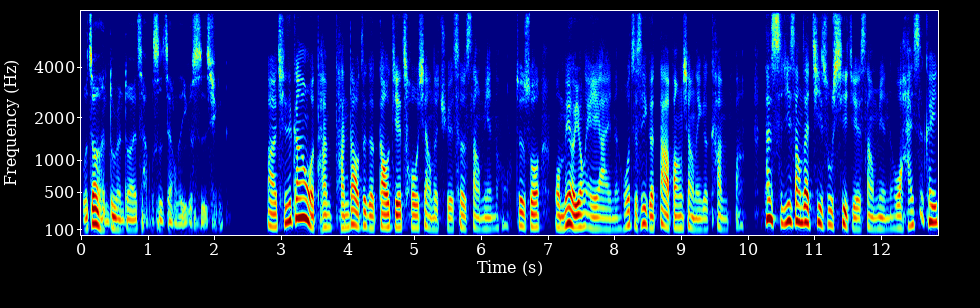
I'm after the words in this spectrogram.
我知道很多人都在尝试这样的一个事情。啊、其实刚刚我谈谈到这个高阶抽象的决策上面哦，就是说我没有用 AI 呢，我只是一个大方向的一个看法，但实际上在技术细节上面呢，我还是可以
